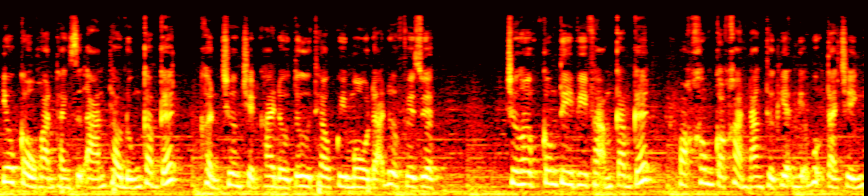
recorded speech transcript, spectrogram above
yêu cầu hoàn thành dự án theo đúng cam kết, khẩn trương triển khai đầu tư theo quy mô đã được phê duyệt. Trường hợp công ty vi phạm cam kết hoặc không có khả năng thực hiện nghĩa vụ tài chính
